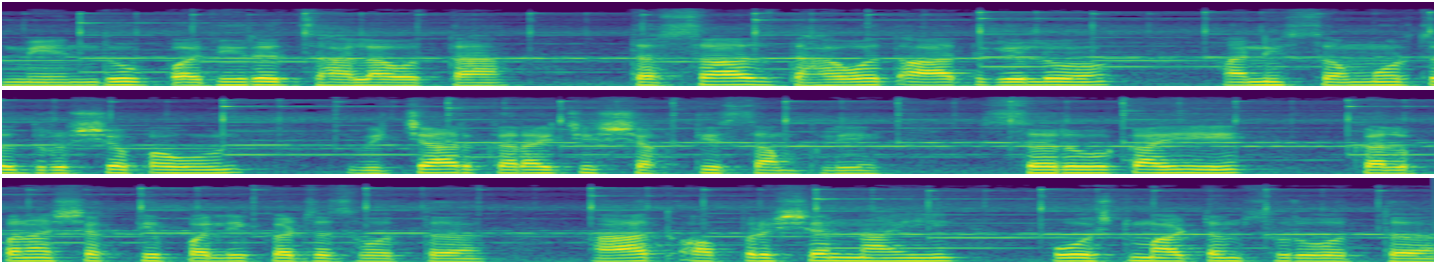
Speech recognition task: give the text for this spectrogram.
मेंदू बधिरच झाला होता. तसाच धावत आत गेलो आणि समोरचं दृश्य पाहून विचार करायची शक्ती संपली. सर्व काही कल्पनाशक्ती पलीकडचंच होतं. आत ऑपरेशन नाही पोस्टमार्टम सुरू होतं.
